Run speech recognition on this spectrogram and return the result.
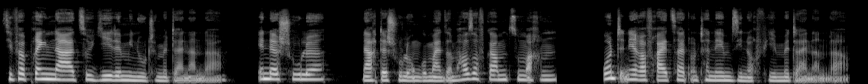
Sie verbringen nahezu jede Minute miteinander. In der Schule, nach der Schule, um gemeinsam Hausaufgaben zu machen und in ihrer Freizeit unternehmen sie noch viel miteinander.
